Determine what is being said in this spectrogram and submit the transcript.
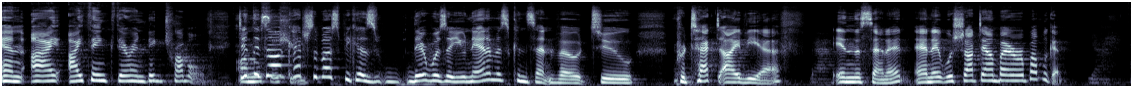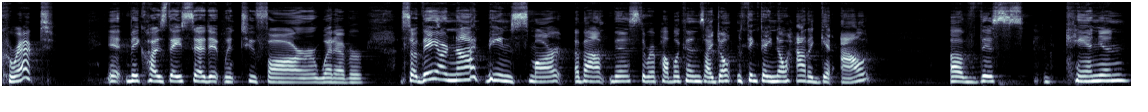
And I, I think they're in big trouble. Did the dog issue. catch the bus? Because there was a unanimous consent vote to protect IVF in the Senate, and it was shot down by a Republican. Correct. It, because they said it went too far or whatever. So they are not being smart about this, the Republicans. I don't think they know how to get out of this canyon.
